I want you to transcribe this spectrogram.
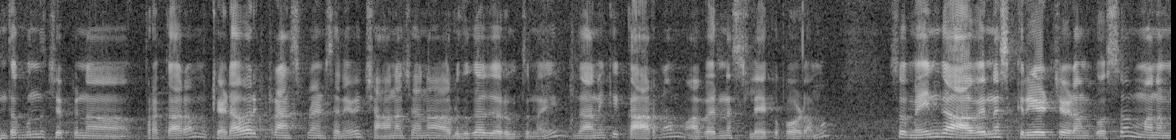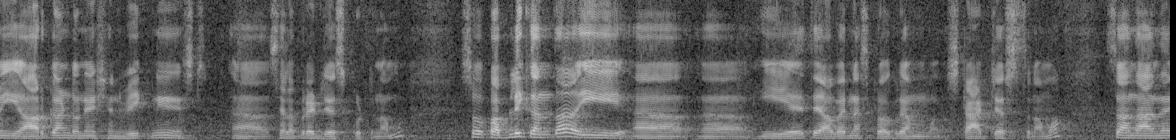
ఇంతకుముందు చెప్పిన ప్రకారం కెడావర్ ట్రాన్స్ప్లాంట్స్ అనేవి చాలా చాలా అరుదుగా జరుగుతున్నాయి. దానికి కారణం అవేర్నెస్ లేకపోవడము. సో మెయిన్గా అవేర్నెస్ క్రియేట్ చేయడం కోసం మనం ఈ ఆర్గాన్ డొనేషన్ వీక్ని సెలబ్రేట్ చేసుకుంటున్నాము. సో పబ్లిక్ అంతా ఈ ఈ ఏదైతే అవేర్నెస్ ప్రోగ్రామ్ స్టార్ట్ చేస్తున్నామో సో దాన్ని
